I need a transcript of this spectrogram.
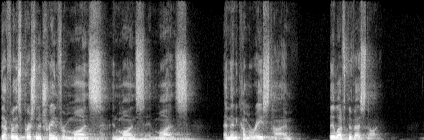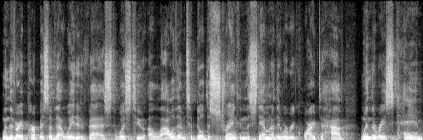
that for this person to train for months and months and months, and then come race time, they left the vest on? When the very purpose of that weighted vest was to allow them to build the strength and the stamina they were required to have when the race came.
